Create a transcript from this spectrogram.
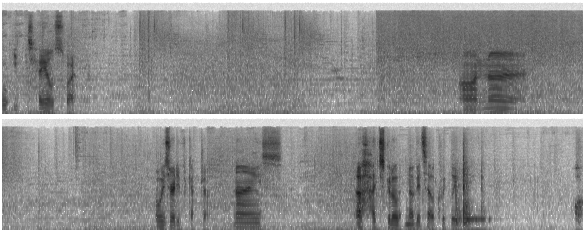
Oh, he tail swept He's ready for capture. Nice. Ugh, I just gotta let nuggets out quickly. Oh.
